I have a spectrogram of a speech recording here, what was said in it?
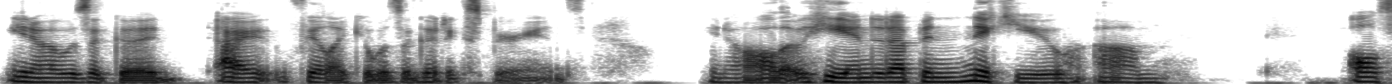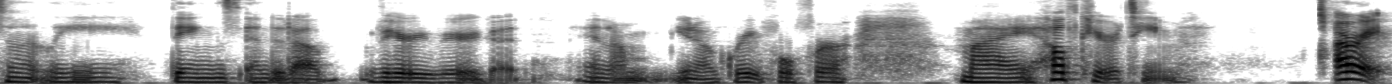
you know, it was a good, I feel like it was a good experience. You know, although he ended up in NICU, um, ultimately things ended up very, very good. And I'm, you know, grateful for my healthcare team. All right.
